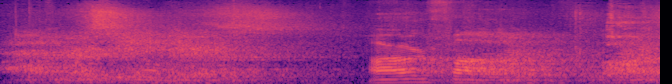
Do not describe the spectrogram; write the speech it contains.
have mercy hear us. Our Father, who art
